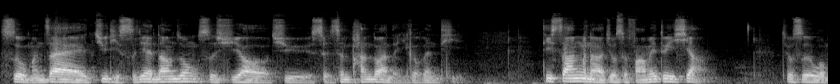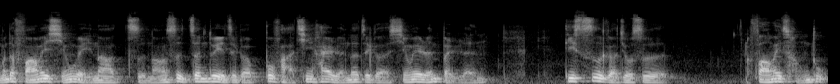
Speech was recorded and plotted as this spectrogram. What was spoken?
是我们在具体实践当中是需要去审慎判断的一个问题。第三个呢，就是防卫对象，就是我们的防卫行为呢，只能是针对这个不法侵害人的这个行为人本人。第四个就是防卫程度，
